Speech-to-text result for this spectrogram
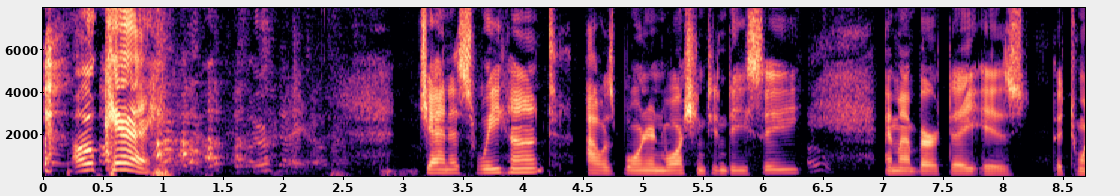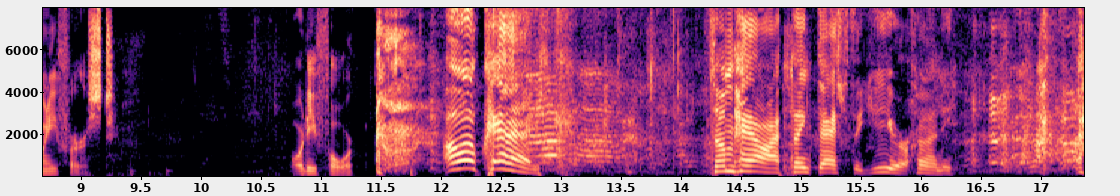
Okay. Janice Wehunt. I was born in Washington, D.C., and my birthday is the 21st. 44. Okay. Somehow I think that's the year, honey.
